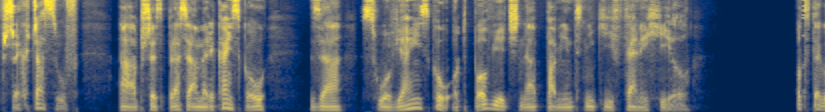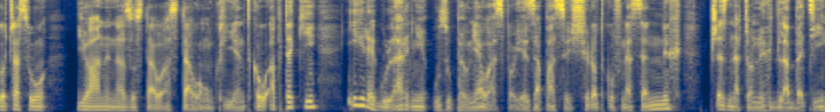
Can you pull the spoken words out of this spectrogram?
wszechczasów, a przez prasę amerykańską za słowiańską odpowiedź na pamiętniki Fanny Hill. Od tego czasu Joanna została stałą klientką apteki i regularnie uzupełniała swoje zapasy środków nasennych przeznaczonych dla Betty.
